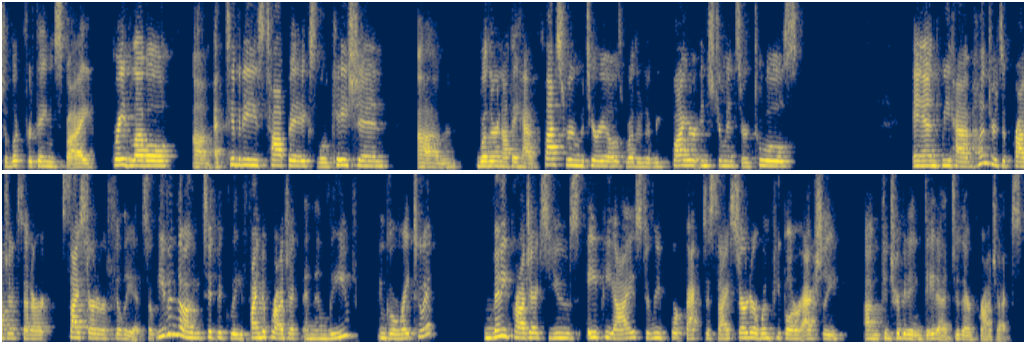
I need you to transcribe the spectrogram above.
to look for things by grade level, um, activities, topics, location, um, whether or not they have classroom materials, whether they require instruments or tools. And we have hundreds of projects that are SciStarter affiliates. So even though you typically find a project and then leave and go right to it, many projects use APIs to report back to SciStarter when people are actually um, contributing data to their projects.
